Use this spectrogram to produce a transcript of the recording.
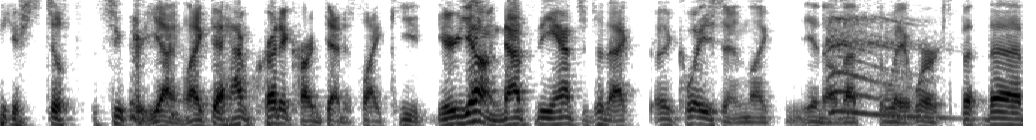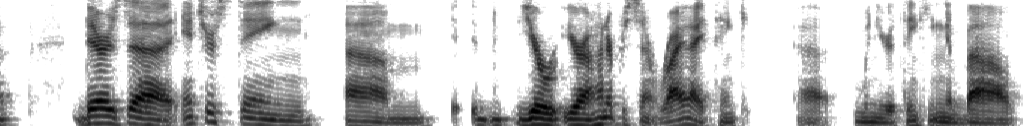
you're still super young. Like to have credit card debt, it's like you, you're young. That's the answer to that equation. Like you know, that's the way it works. But the there's a interesting. Um, you're you're 100% right. I think uh, when you're thinking about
